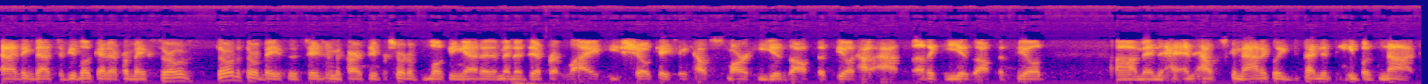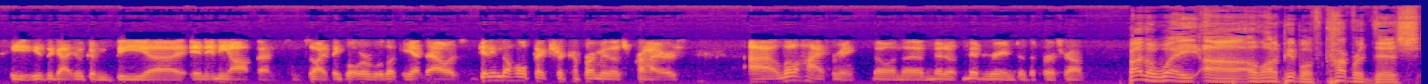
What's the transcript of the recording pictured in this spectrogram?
And I think that's if you look at it from a throw throw to throw basis, JJ McCarthy, we're sort of looking at him in a different light. He's showcasing how smart he is off the field, how athletic he is off the field, um, and and how schematically dependent he was not. He, he's a guy who can be uh, in any offense. And so I think what we're looking at now is getting the whole picture, confirming those priors. Uh, a little high for me though in the mid mid range of the first round. By the way, uh, a lot of people have covered this.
